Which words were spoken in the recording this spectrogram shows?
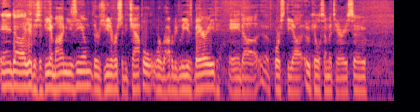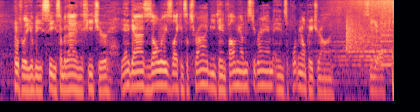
And uh, yeah, there's a VMI museum. There's University Chapel where Robert E. Lee is buried. And uh, of course the uh, Oak Hill Cemetery. So hopefully you'll be seeing some of that in the future. Yeah, guys, as always, like and subscribe. You can follow me on Instagram and support me on Patreon. See ya.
